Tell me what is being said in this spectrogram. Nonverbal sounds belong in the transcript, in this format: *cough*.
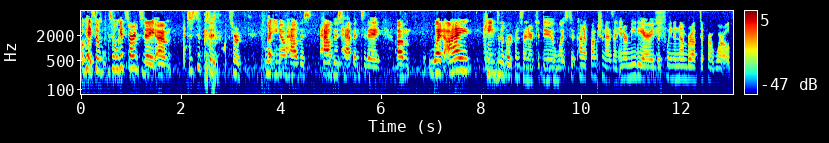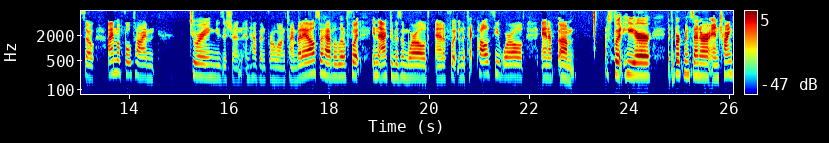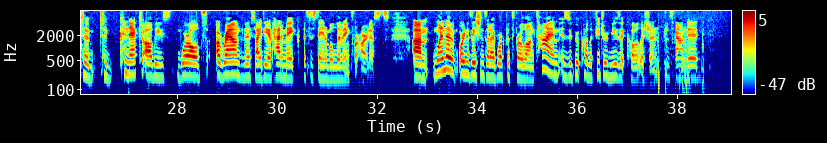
Okay, so so we'll get started today. Um, just to, to, sort of let you know how this how this happened today. Um, what I came to the Berkman Center to do was to kind of function as an intermediary between a number of different worlds. So I'm a full-time touring musician and have been for a long time. But I also have a little foot in the activism world and a foot in the tech policy world and a, um, a foot here at the Berkman Center and trying to, to connect all these worlds around this idea of how to make a sustainable living for artists. Um, one of the organizations that I've worked with for a long time is a group called the Future of Music Coalition, which was founded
